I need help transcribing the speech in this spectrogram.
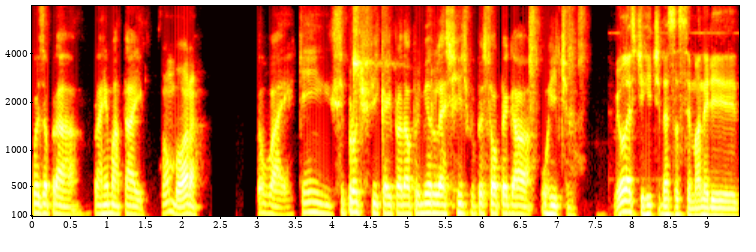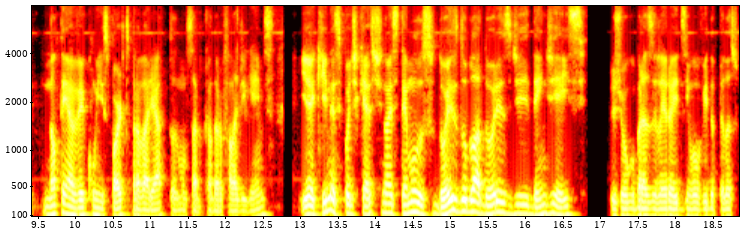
coisa para arrematar aí? Vamos embora. Então vai. Quem se prontifica aí para dar o primeiro last hit para o pessoal pegar o ritmo? Meu last hit dessa semana ele não tem a ver com esportes para variar, todo mundo sabe que eu adoro falar de games. E aqui nesse podcast nós temos dois dubladores de Dandy Ace, jogo brasileiro aí desenvolvido pelos,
